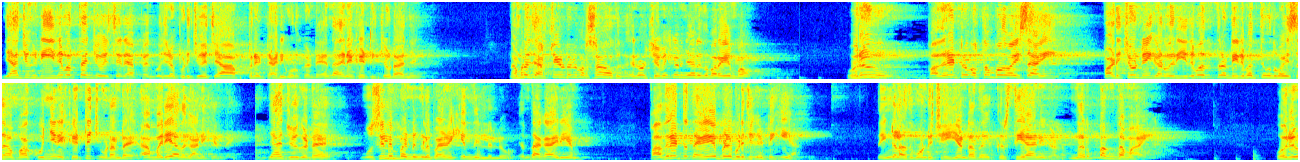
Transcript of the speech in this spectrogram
ഞാൻ ചോദിക്കട്ടെ ഇരുപത്തഞ്ച് വയസ്സുവരെ ആ പെൺകുച്ചിനെ പിടിച്ചു വെച്ച് ആ അപ്പനിട്ട് അടി കൊടുക്കണ്ടേ? എന്നാ അതിനെ കെട്ടിച്ചുവിടാഞ്ഞ് നമ്മൾ ചർച്ച ചെയ്യേണ്ട ഒരു പ്രശ്നമാണ് എന്നോട് ക്ഷമിക്കണം ഞാനിത് പറയുമ്പോൾ ഒരു പതിനെട്ട് പത്തൊമ്പത് വയസ്സായി പഠിച്ചുകൊണ്ടിരിക്കുകയാണ് ഒരു ഇരുപത്തിരണ്ട് ഇരുപത്തിമൂന്ന് വയസ്സാകുമ്പോൾ ആ കുഞ്ഞിനെ കെട്ടിച്ചു വിടണ്ടേ ആ മര്യാദ കാണിക്കണ്ടേ? ഞാൻ ചോദിക്കട്ടെ മുസ്ലിം പെണ്ണുങ്ങൾ പഴയ്ക്കുന്നില്ലല്ലോ. എന്താ കാര്യം? പതിനെട്ട് തികയുമ്പോഴേ പിടിച്ച് കെട്ടിക്കുക. നിങ്ങൾ അതുകൊണ്ട് ചെയ്യേണ്ടത് ക്രിസ്ത്യാനികൾ നിർബന്ധമായി ഒരു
